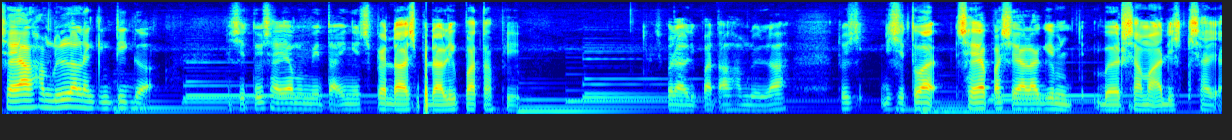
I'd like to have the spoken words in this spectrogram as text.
saya alhamdulillah ranking 3 di situ saya meminta ingin sepeda sepeda lipat tapi sepeda lipat alhamdulillah. Terus di situ saya pas saya lagi bersama adik saya.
